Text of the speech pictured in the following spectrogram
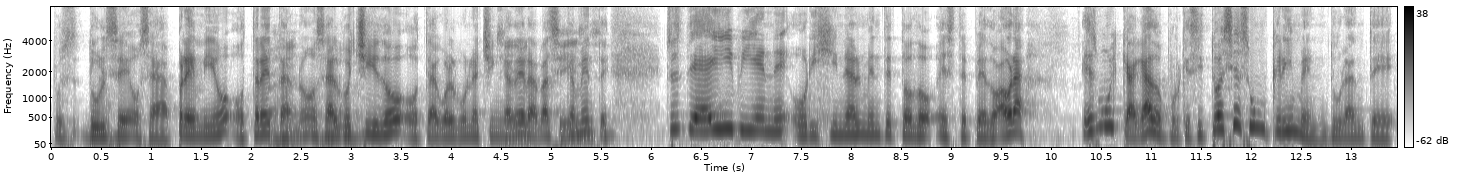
pues, dulce, o sea, premio o treta, Ajá, ¿no? O sea, algo chido o te hago alguna chingadera, sí, sí, básicamente. sí. Entonces, de ahí viene originalmente todo este pedo. Ahora, es muy cagado porque si tú hacías un crimen durante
